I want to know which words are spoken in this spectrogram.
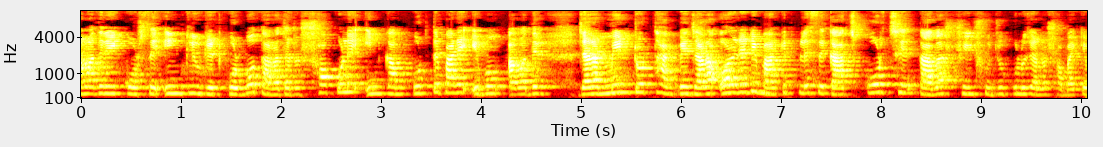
আমাদের এই কোর্সে ইনক্লুডেড করব, তারা যেন সকলে ইনকাম করতে পারে এবং আমাদের যারা মেন্টর থাকবে, যারা অলরেডি মার্কেট প্লেসে কাজ করছে, তারা সেই সুযোগগুলো যেন সবাইকে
